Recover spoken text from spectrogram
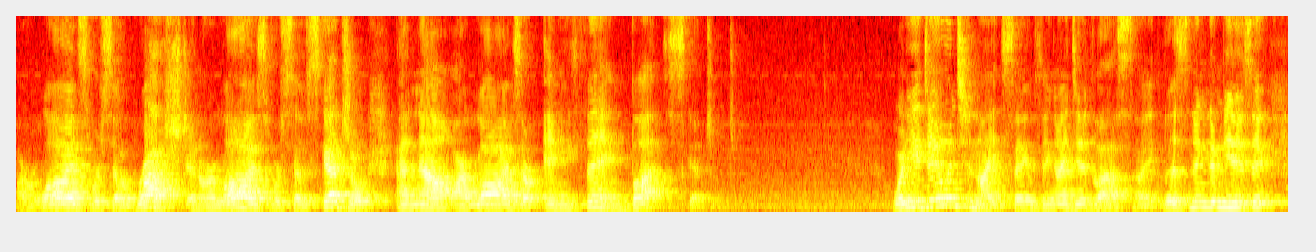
Our lives were so rushed and our lives were so scheduled, and now our lives are anything but scheduled. What are you doing tonight? Same thing I did last night. Listening to music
